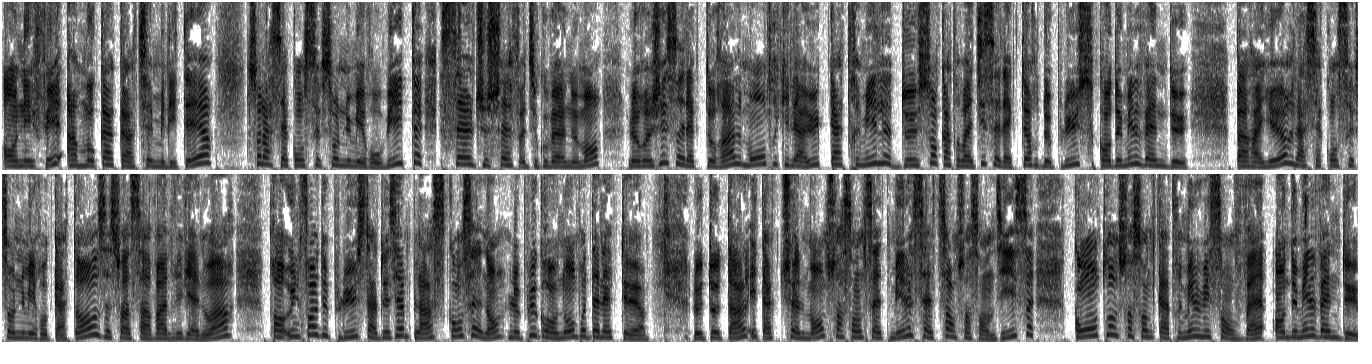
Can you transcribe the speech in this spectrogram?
En effet, à Moka, quartier militaire, sur la circonscription numéro 8, celle du chef du gouvernement, le registre électoral montre qu'il y a eu 4 290 électeurs de plus qu'en 2022. Par ailleurs, la circonscription numéro 14, soit Savane-Rivière-Noire, prend une fois de plus la deuxième place concernant le plus grand nombre d'électeurs. Le total est actuellement 67 770 contre 64 820 en 2022.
